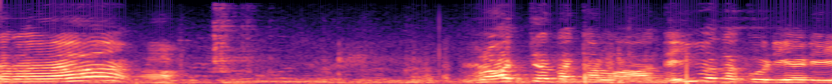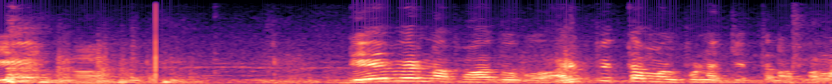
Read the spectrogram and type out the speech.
사람 아. ರಾಜ್ಯದ ಕಲಾ ದೈವದ ಕೊಡಿಯಡಿ. ದೇವರನ ಪಾದకు ಅರ್ಪಿತ ಮಲ್ಪನ ಚಿತ್ತನ ಫಲ.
